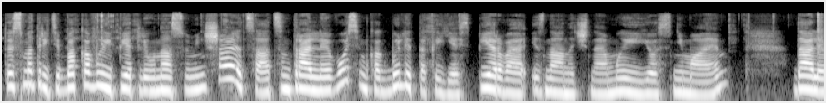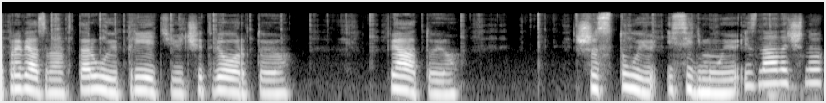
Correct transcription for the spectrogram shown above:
То есть смотрите, боковые петли у нас уменьшаются, а центральные 8 как были, так и есть. Первая изнаночная мы ее снимаем. Далее провязываем вторую, третью, четвертую, пятую, шестую и седьмую изнаночную,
